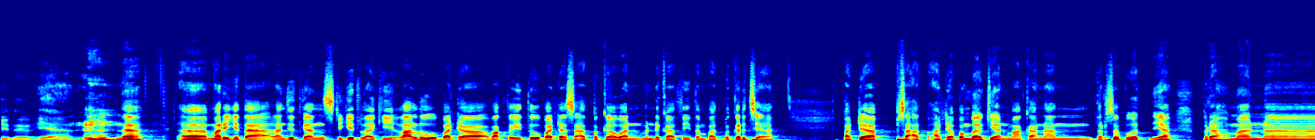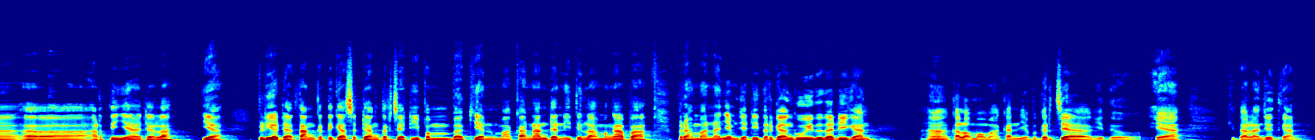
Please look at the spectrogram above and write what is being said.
gitu ya. nah, uh, mari kita lanjutkan sedikit lagi. Lalu pada waktu itu pada saat begawan mendekati tempat bekerja, pada saat ada pembagian makanan tersebut ya, Brahmana uh, artinya adalah ya, beliau datang ketika sedang terjadi pembagian makanan dan itulah mengapa Brahmananya menjadi terganggu itu tadi kan. Ah, kalau mau makan ya bekerja gitu ya. Kita lanjutkan.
